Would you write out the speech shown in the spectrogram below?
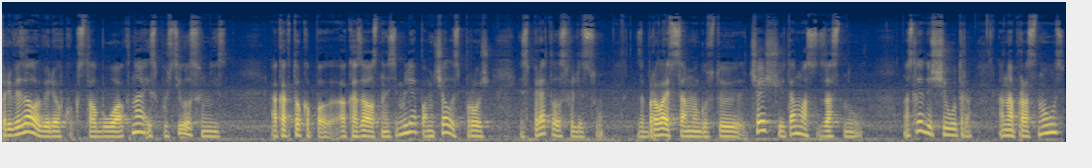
привязала веревку к столбу у окна и спустилась вниз – а как только оказалась на земле, помчалась прочь и спряталась в лесу. Забралась в самую густую чащу и там заснула. На следующее утро она проснулась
